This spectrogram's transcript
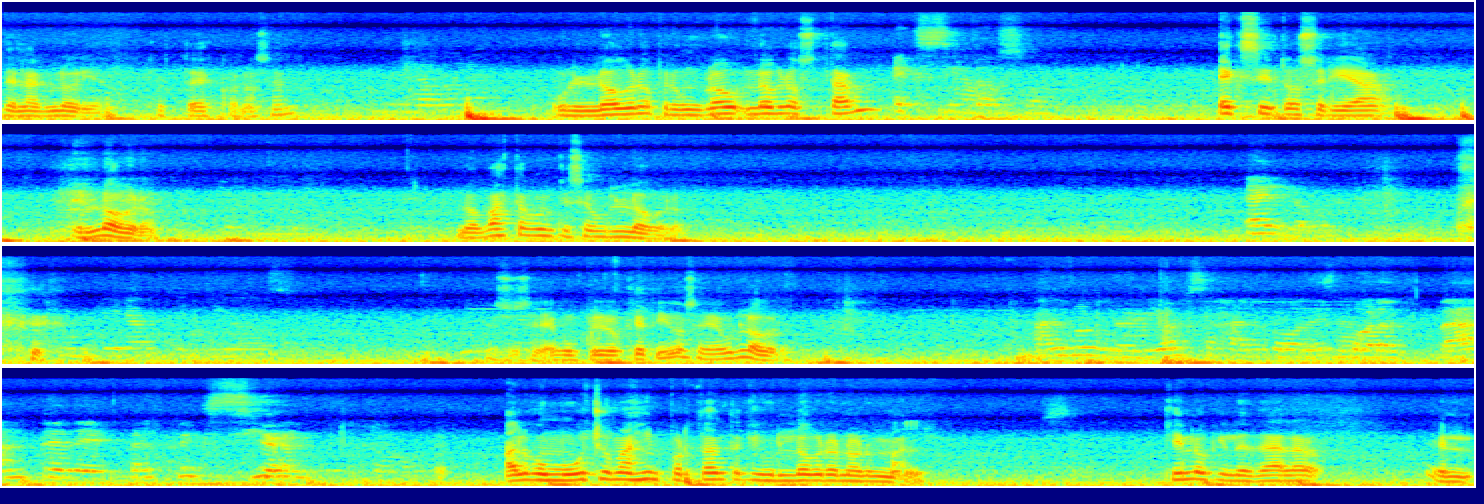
de la gloria que ustedes conocen? Un logro, pero un logro stam, Exitoso. éxito sería el logro. No basta con que sea un logro. El logro. Eso sería cumplir objetivos, sería un logro. Algo glorioso, algo desbordante de perfección. Algo mucho más importante que un logro normal. ¿Qué es lo que le da la- el-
